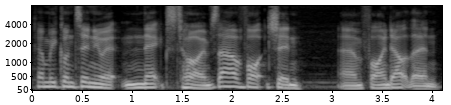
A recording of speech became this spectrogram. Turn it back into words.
Can we continue it next time? Start watching and find out then.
